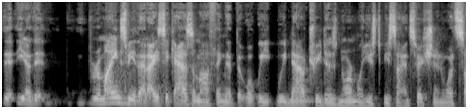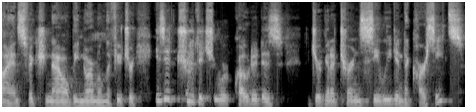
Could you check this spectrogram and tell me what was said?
the, you know, the, reminds me of that Isaac Asimov thing that, that what we we now treat as normal used to be science fiction, and what science fiction now will be normal in the future. Is it true that you were quoted as that you're going to turn seaweed into car seats?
